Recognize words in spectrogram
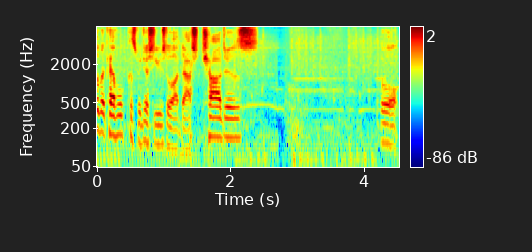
Little bit careful because we just used all our dash charges. Cool.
